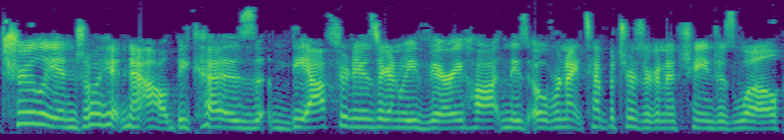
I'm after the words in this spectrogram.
truly enjoy it now because the afternoons are going to be very hot and these overnight temperatures are going to change as well,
